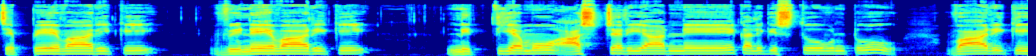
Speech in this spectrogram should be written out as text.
చెప్పేవారికి వినేవారికి నిత్యము ఆశ్చర్యాన్నే కలిగిస్తూ ఉంటూ వారికి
